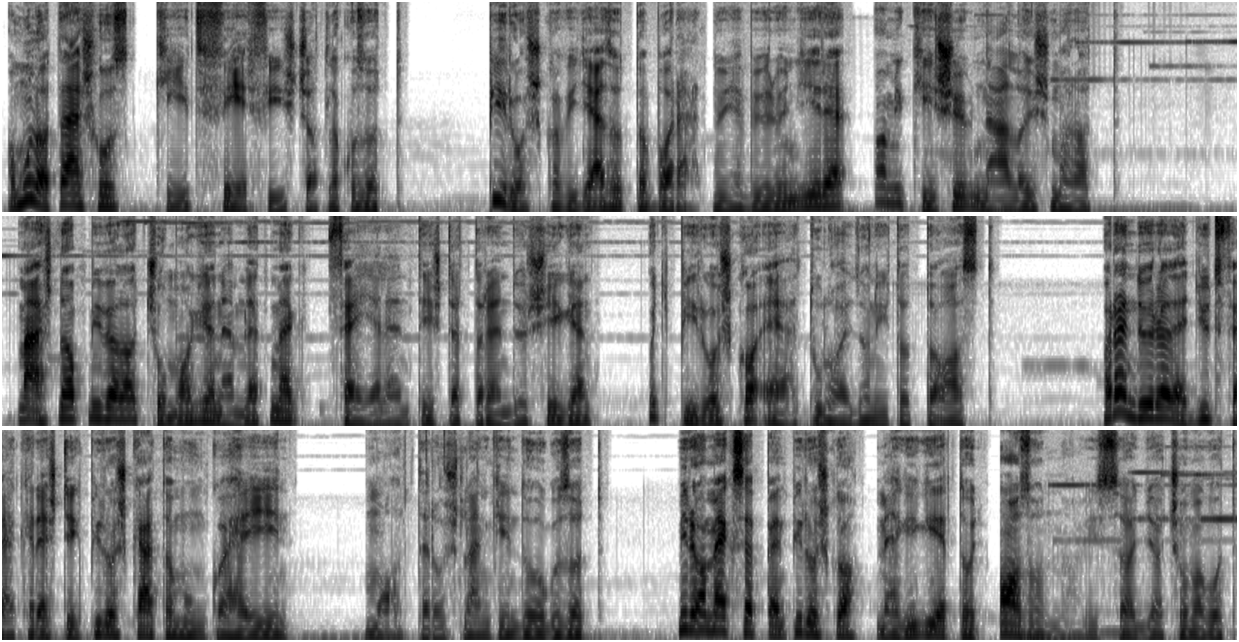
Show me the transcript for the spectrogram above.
A mulatáshoz két férfi is csatlakozott. Piroska vigyázott a barátnője bőröngyére, ami később nála is maradt. Másnap, mivel a csomagja nem lett meg, feljelentést tett a rendőrségen, hogy Piroska eltulajdonította azt. A rendőrrel együtt felkeresték Piroskát a munkahelyén. Malteros lányként dolgozott. Mire a megszeppent Piroska megígérte, hogy azonnal visszaadja a csomagot.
